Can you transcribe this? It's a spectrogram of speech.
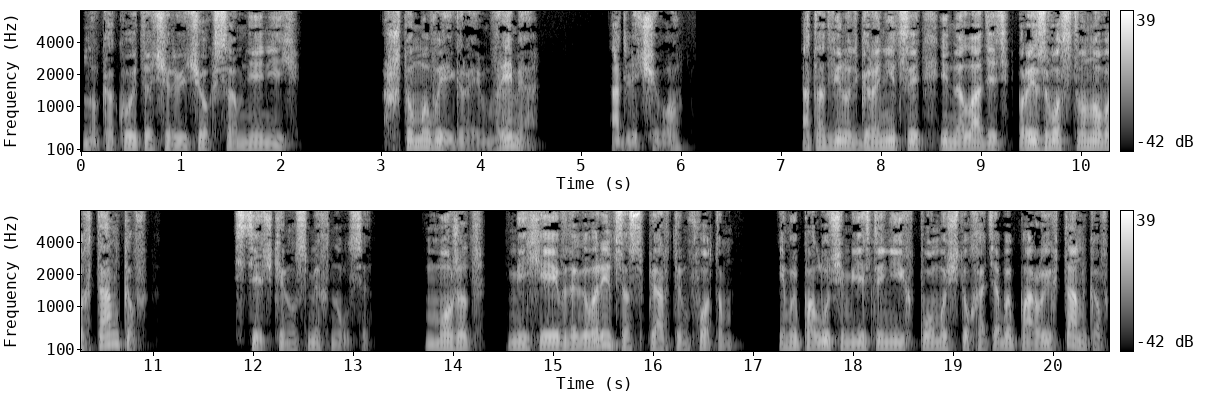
Но какой-то червячок сомнений. Что мы выиграем? Время? А для чего? Отодвинуть границы и наладить производство новых танков? Стечкин усмехнулся. Может, Михеев договорится с пятым фотом, и мы получим, если не их помощь, то хотя бы пару их танков,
